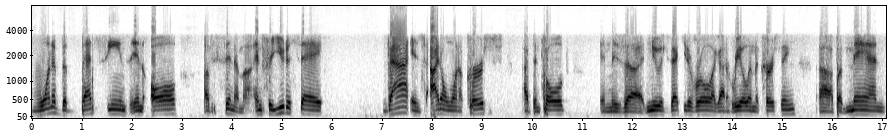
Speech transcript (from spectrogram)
one of the best scenes in all of cinema. And for you to say that is, I don't want to curse, I've been told in his uh, new executive role, I got to reel in the cursing. Uh, but man,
